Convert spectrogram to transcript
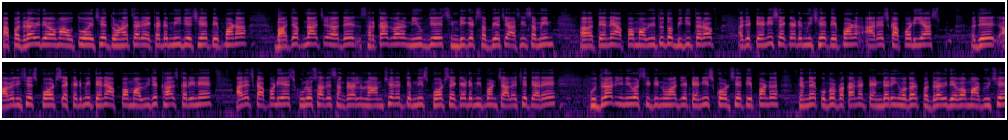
આ પધરાવી દેવામાં આવતું હોય છે. દ્રોણાચાર્ય એકેડમી જે છે તે પણ ભાજપના જ જે સરકાર દ્વારા નિયુક્ત જે સિન્ડિકેટ સભ્ય છે આશીષ અમીન તેને આપવામાં આવ્યું હતું. તો બીજી તરફ આજે ટેનિસ એકેડમી છે તે પણ આર એચ કાપડિયા જે આવેલી છે સ્પોર્ટ્સ એકેડમી તેને આપવામાં આવ્યું છે. ખાસ કરીને આર એચ કાપડિયા એ સ્કૂલો સાથે સંકળાયેલું નામ છે અને તેમની સ્પોર્ટ્સ એકેડમી પણ ચાલે છે. ત્યારે ગુજરાત યુનિવર્સિટીનું આ જે ટેનિસ કોર્ટ છે તે પણ તેમને કોઈપણ પ્રકારના ટેન્ડરિંગ વગર પધરાવી દેવામાં આવ્યું છે.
